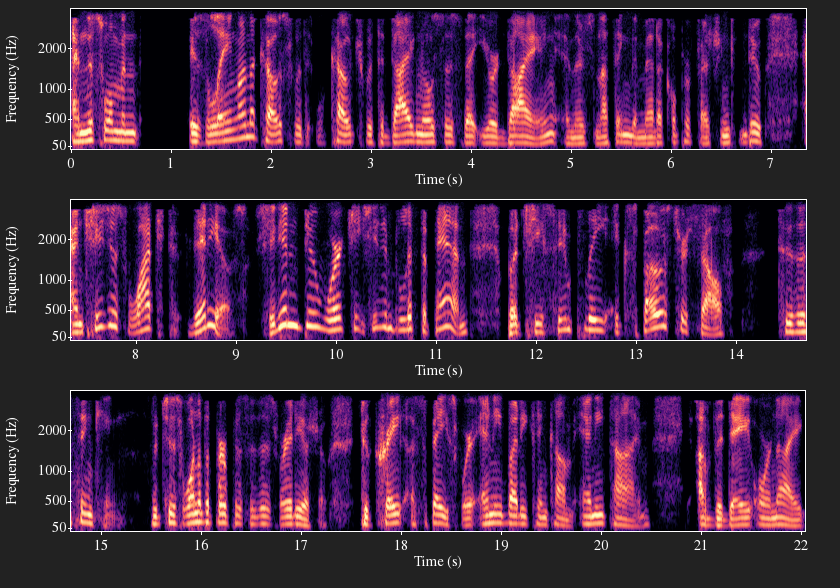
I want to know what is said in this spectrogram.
And this woman is laying on the couch with couch with the diagnosis that you're dying and there's nothing the medical profession can do. And she just watched videos. She didn't do work. She, she didn't lift a pen, but she simply exposed herself to the thinking, which is one of the purposes of this radio show, to create a space where anybody can come any time of the day or night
